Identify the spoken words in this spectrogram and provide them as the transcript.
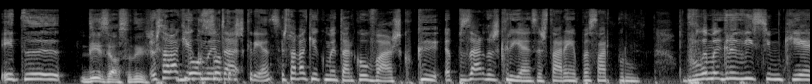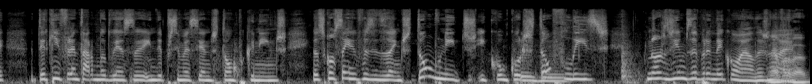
e de Diz, Elsa, diz. Eu estava aqui a comentar. crianças. Eu estava aqui a comentar com o Vasco que, apesar das crianças estarem a passar por um problema gravíssimo que é ter que enfrentar uma doença, ainda por cima sendo tão pequeninos, eles conseguem fazer desenhos tão bonitos e com cores tão felizes que nós devíamos aprender com elas, não É é? verdade.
